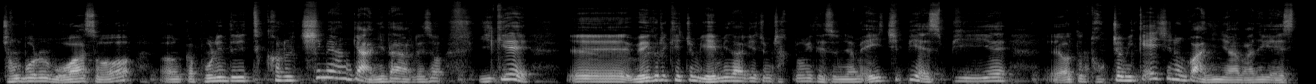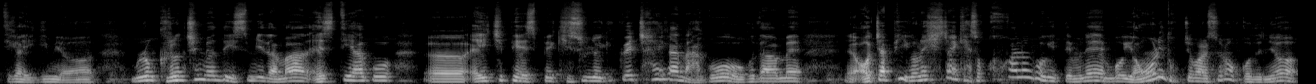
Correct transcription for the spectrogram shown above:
정보를 모아서 어, 그러니까 본인들이 특허를 침해한 게 아니다. 그래서 이게 에, 왜 그렇게 좀 예민하게 좀 작동이 됐었냐면 HPSP의 어떤 독점이 깨지는 거 아니냐 만약에 ST가 이기면 물론 그런 측면도 있습니다만 ST하고 어, HPSP의 기술력이 꽤 차이가 나고 그 다음에 어차피 이거는 시장이 계속 커가는 거기 때문에 뭐 영원히 독점할 수는 없거든요.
